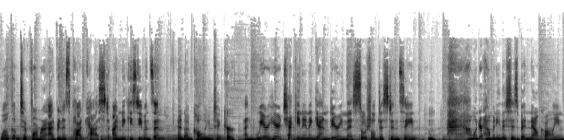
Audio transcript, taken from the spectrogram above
Welcome to Former Adventist Podcast. I'm Nikki Stevenson. And I'm Colleen Tinker. And we are here checking in again during this social distancing. Hmm. I wonder how many this has been now, Colleen.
